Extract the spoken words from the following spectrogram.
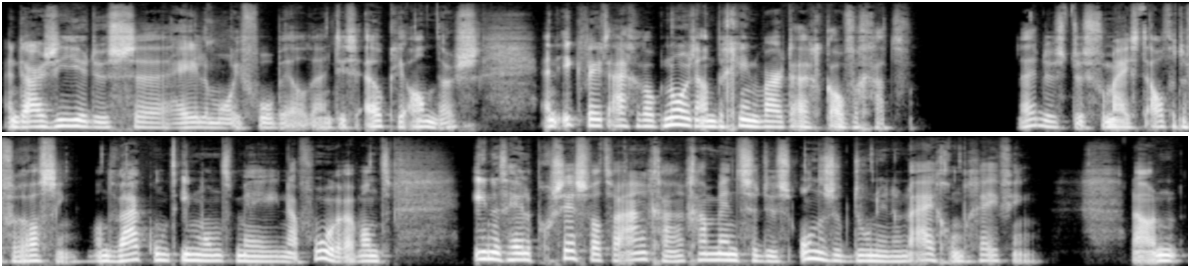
En daar zie je dus uh, hele mooie voorbeelden. En het is elke keer anders. En ik weet eigenlijk ook nooit aan het begin waar het eigenlijk over gaat. dus, dus voor mij is het altijd een verrassing. Want waar komt iemand mee naar voren? Want in het hele proces wat we aangaan, gaan mensen dus onderzoek doen in hun eigen omgeving. Nou, een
